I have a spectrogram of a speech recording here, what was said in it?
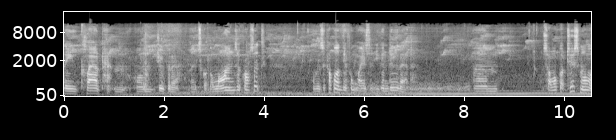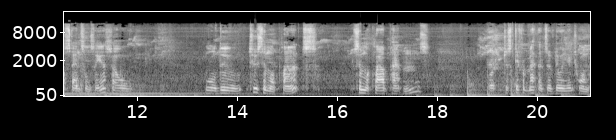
the cloud pattern on Jupiter. It's got the lines across it. Well, there's a couple of different ways that you can do that. Um, so I've got two smaller stencils here, so we'll do two similar planets, similar cloud patterns, but just different methods of doing each one.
